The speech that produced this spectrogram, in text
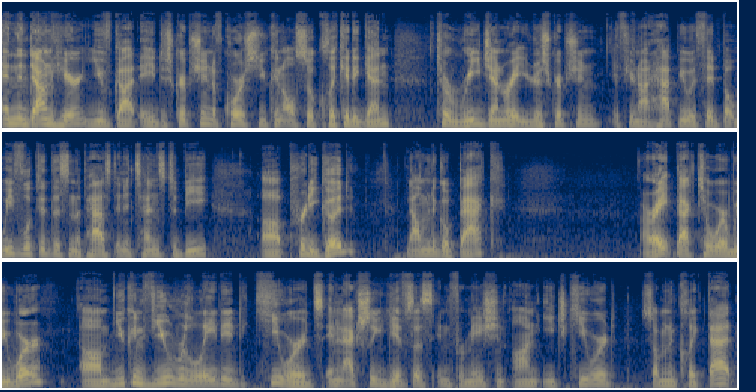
And then down here, you've got a description. Of course, you can also click it again to regenerate your description if you're not happy with it. But we've looked at this in the past and it tends to be uh, pretty good. Now I'm going to go back all right, back to where we were. Um, you can view related keywords and it actually gives us information on each keyword. So I'm going to click that.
